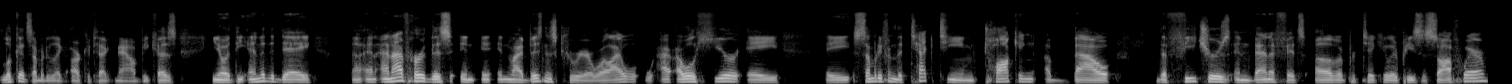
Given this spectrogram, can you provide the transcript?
look at somebody like architect now because you know at the end of the day uh, and, and i've heard this in, in my business career well i will i will hear a a somebody from the tech team talking about the features and benefits of a particular piece of software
